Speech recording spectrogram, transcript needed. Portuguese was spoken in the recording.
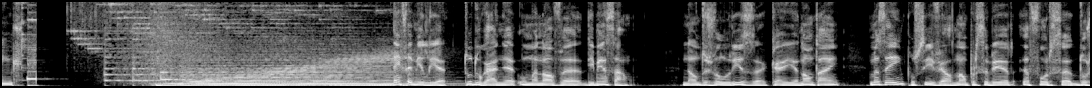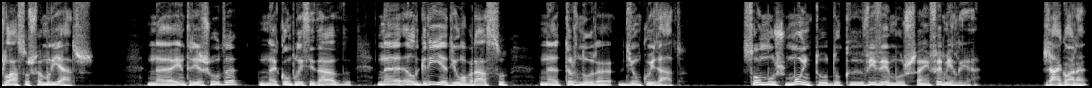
Em família, tudo ganha uma nova dimensão. Não desvaloriza quem a não tem, mas é impossível não perceber a força dos laços familiares. Na entreajuda, na cumplicidade, na alegria de um abraço, na ternura de um cuidado. Somos muito do que vivemos em família. Já agora,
